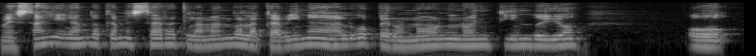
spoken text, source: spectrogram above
me está llegando acá, me está reclamando la cabina algo, pero no, no entiendo yo. O,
